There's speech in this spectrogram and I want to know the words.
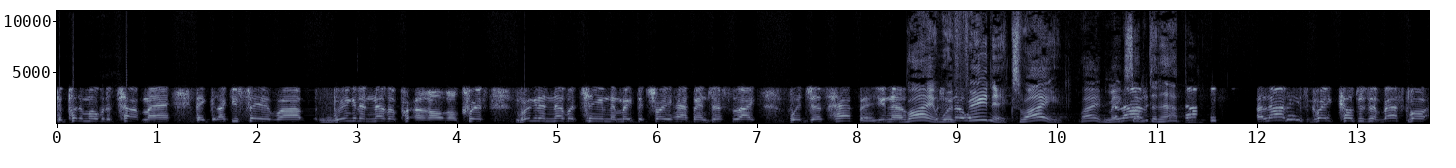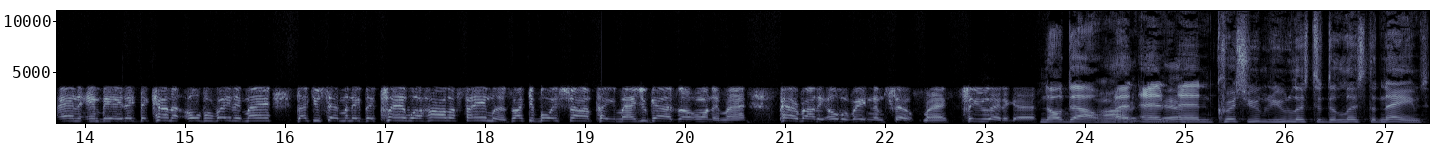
to put him over the top, man? They, like you said, Rob, bringing another uh, uh, uh, Chris, bringing another team to make the trade happen, just like what just happened. You know, Right, you with know? Phoenix. Right, right. Make something happen. A lot of these great coaches in basketball and the NBA, they they kind of overrated, man. Like you said, man, they they playing with Hall of Famers, like your boy Sean Payton, man. You guys are on it, man. Pat Riley overrating himself, man. See you later, guys. No doubt. right, and and yeah. and Chris, you you listed the list of names.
